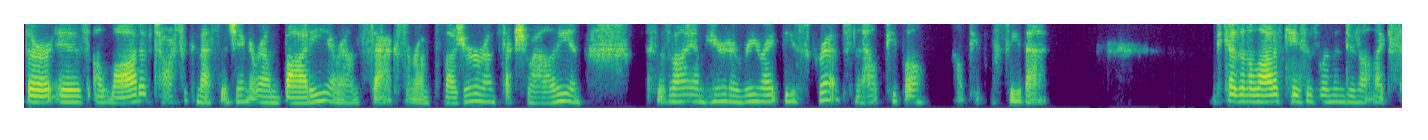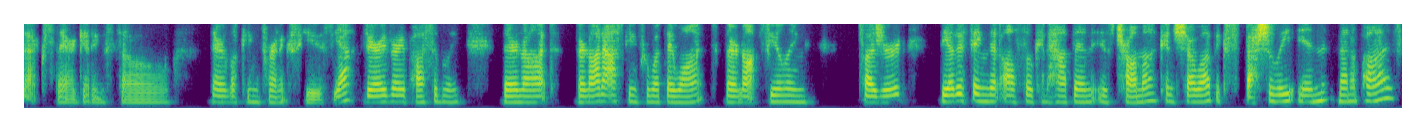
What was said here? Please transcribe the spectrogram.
there is a lot of toxic messaging around body, around sex, around pleasure, around sexuality. And this is why I'm here to rewrite these scripts and help people help people see that. Because in a lot of cases women do not like sex. They're getting so they're looking for an excuse. Yeah very very possibly. They're not they're not asking for what they want. They're not feeling pleasured the other thing that also can happen is trauma can show up especially in menopause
